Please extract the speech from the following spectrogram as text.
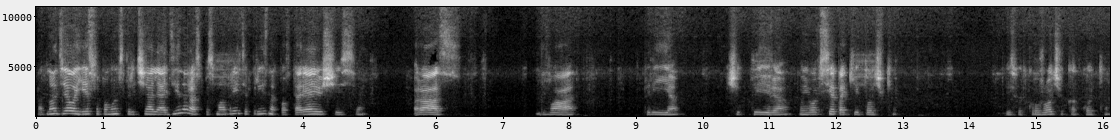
Одно дело, если бы мы встречали один раз, посмотрите, признак повторяющийся. Раз, два, три, четыре. У него все такие точки. Здесь вот кружочек какой-то.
